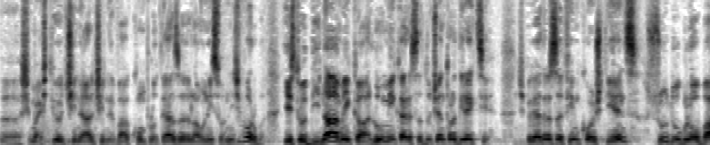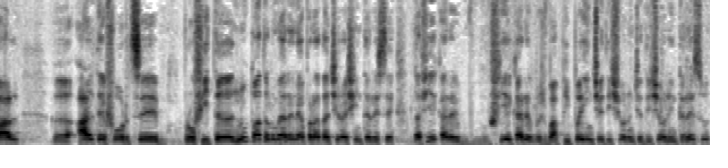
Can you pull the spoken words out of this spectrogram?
uh, și mai știu eu cine altcineva complotează la unison. Nici vorbă. Este o dinamică a lumii care se duce într-o direcție și pe care trebuie să fim conștienți. Sudul global alte forțe profită, nu toată lumea are neapărat aceleași interese, dar fiecare, fiecare își va pipăi încetișor, încetișor interesul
